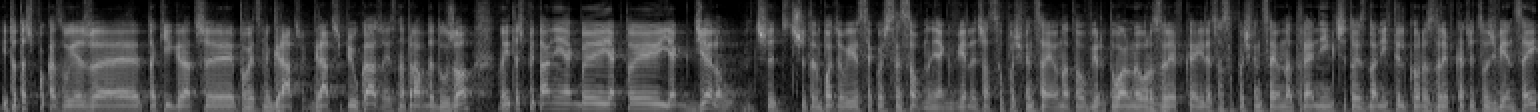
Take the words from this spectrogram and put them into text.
I to też pokazuje, że takich graczy, powiedzmy graczy, graczy piłkarzy jest naprawdę dużo. No i też pytanie jakby jak to jak dzielą, czy, czy ten podział jest jakoś sensowny, jak wiele czasu poświęcają na tą wirtualną rozrywkę, ile czasu poświęcają na trening, czy to jest dla nich tylko rozrywka, czy coś więcej.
